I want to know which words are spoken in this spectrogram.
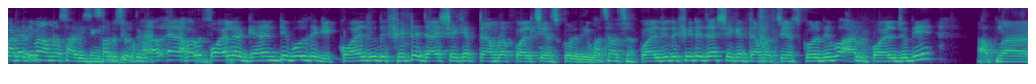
পাঠিয়ে দিবেন? আমরা সার্ভিসিং করে দিব। হ্যাঁ। আবার কয়েলের গ্যারান্টি বলতে কি কয়েল যদি ফেটে যায় সেক্ষেত্রে আমরা কয়েল চেঞ্জ করে দিব। আচ্ছা আচ্ছা। কয়েল যদি ফেটে যায় সেক্ষেত্রে আমরা চেঞ্জ করে দেব। আর কয়েল যদি আপনার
